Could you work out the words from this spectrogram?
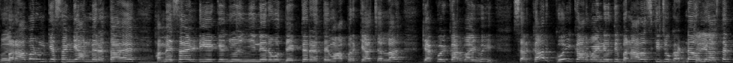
बराबर उनके संज्ञान में रहता है। हमेशा एलडीए के जो इंजीनियर वो देखते रहते हैं वहाँ पर क्या चल रहा है। क्या कोई कार्रवाई हुई? सरकार कोई कार्रवाई नहीं होती। बनारस की जो घटना हुई आज तक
